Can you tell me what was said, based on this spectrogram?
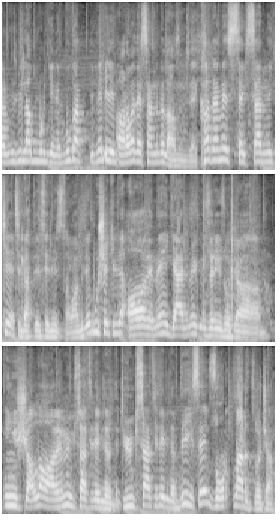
atacağımız bir Lamborghini, Bugatti ne bileyim araba desenleri lazım bize. Kademe 82 silah desenimiz tamam. Bir de bu şekilde AVM'ye gelmek üzereyiz hocam. İnşallah AVM yükseltilebilirdir. Yükseltilebilir değilse zorlarız hocam.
